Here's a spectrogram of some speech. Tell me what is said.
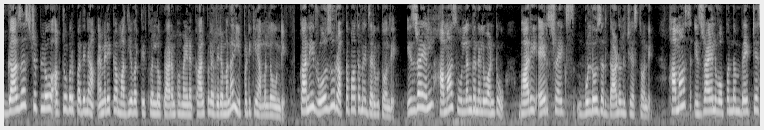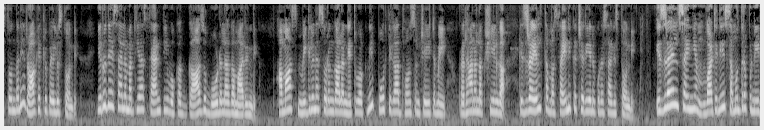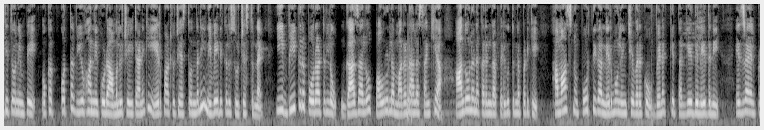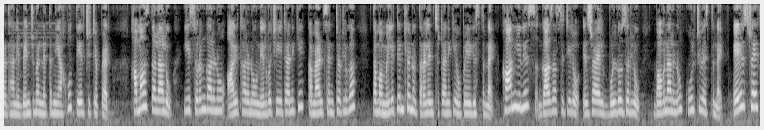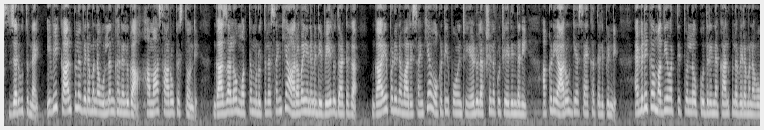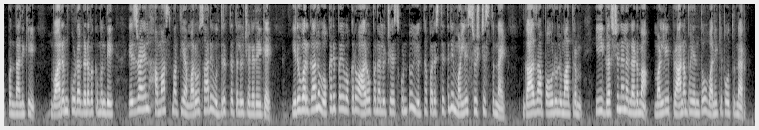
Gaza స్ట్రిప్లో October పదిన America మధ్యవర్తిత్వంలో ప్రారంభమైన కాల్పుల విరమణ ఇప్పటికీ అమల్లో ఉంది. కానీ రోజూ రక్తపాతమే జరుగుతోంది. ఇజ్రాయెల్ హమాస్ ఉల్లంఘనలు అంటూ భారీ ఎయిర్ స్ట్రైక్స్ బుల్డోజర్ దాడులు చేస్తోంది. హమాస్ ఇజ్రాయెల్ ఒప్పందం బ్రేక్ చేస్తోందని రాకెట్లు పేలుస్తోంది. ఇరు దేశాల మధ్య శాంతి ఒక గాజు గోడలాగా మారింది. హమాస్ మిగిలిన సొరంగాల నెట్వర్క్ని పూర్తిగా ధ్వంసం చేయటమే ప్రధాన లక్ష్యంగా ఇజ్రాయెల్ తమ సైనిక చర్యను కొనసాగిస్తోంది. ఇజ్రాయెల్ సైన్యం వాటిని సముద్రపు నీటితో నింపే ఒక కొత్త వ్యూహాన్ని కూడా అమలు చేయటానికి ఏర్పాట్లు చేస్తోందని నివేదికలు సూచిస్తున్నాయి. ఈ భీకర పోరాటంలో గాజాలో పౌరుల మరణాల సంఖ్య ఆందోళనకరంగా పెరుగుతున్నప్పటికీ హమాస్ను పూర్తిగా నిర్మూలించే వరకు వెనక్కి తగ్గేది లేదని ఇజ్రాయెల్ ప్రధాని బెంజమిన్ నెతన్యాహు తేల్చి చెప్పారు. హమాస్ దళాలు ఈ సొరంగాలను ఆయుధాలను నిల్వ చేయటానికి కమాండ్ సెంటర్లుగా తమ మిలిటెంట్లను తరలించడానికి ఉపయోగిస్తున్నాయి. ఖాన్ యూనిస్ గాజా సిటీలో ఇజ్రాయెల్ బుల్డోజర్లు భవనాలను కూల్చివేస్తున్నాయి. ఎయిర్ స్ట్రైక్స్ జరుగుతున్నాయి. ఇవి కాల్పుల విరమణ ఉల్లంఘనలుగా హమాస్ ఆరోపిస్తోంది. గాజాలో మొత్తం మృతుల సంఖ్య అరవై ఎనిమిది వేలు దాటగా గాయపడిన వారి సంఖ్య ఒకటి పాయింట్ ఏడు లక్షలకు చేరిందని అక్కడి ఆరోగ్య శాఖ తెలిపింది. అమెరికా మధ్యవర్తిత్వంలో కుదిరిన కాల్పుల విరమణ ఒప్పందానికి వారం కూడా గడవక ముందే ఇజ్రాయెల్ హమాస్ మధ్య మరోసారి ఉద్రిక్తతలు చెలరేగాయి. ఇరు వర్గాలు ఒకరిపై ఒకరు ఆరోపణలు చేసుకుంటూ యుద్ద పరిస్థితిని మళ్ళీ సృష్టిస్తున్నాయి. గాజా పౌరులు మాత్రం ఈ ఘర్షణల నడుమ మళ్ళీ ప్రాణభయంతో వణికిపోతున్నారు.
